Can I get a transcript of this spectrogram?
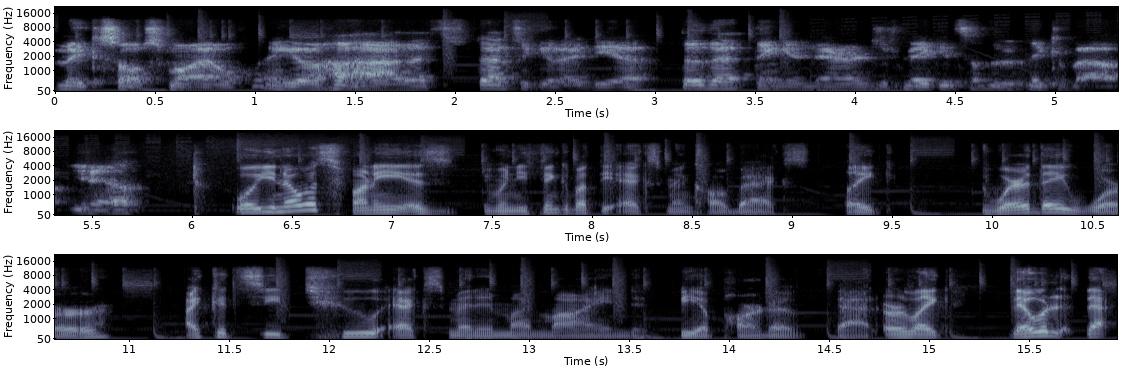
make us all smile and go, "Ha, that's that's a good idea." Throw that thing in there and just make it something to think about. You know? well you know what's funny is when you think about the x-men callbacks like where they were i could see two x-men in my mind be a part of that or like that would that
